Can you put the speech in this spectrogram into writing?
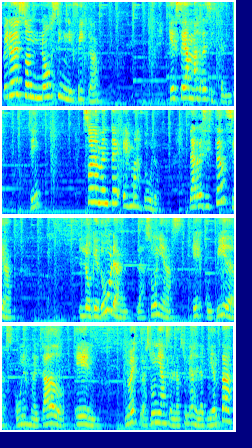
Pero eso no significa que sea más resistente, ¿sí? Solamente es más duro. La resistencia, lo que duran las uñas esculpidas o un esmaltado en nuestras uñas, en las uñas de la clienta,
